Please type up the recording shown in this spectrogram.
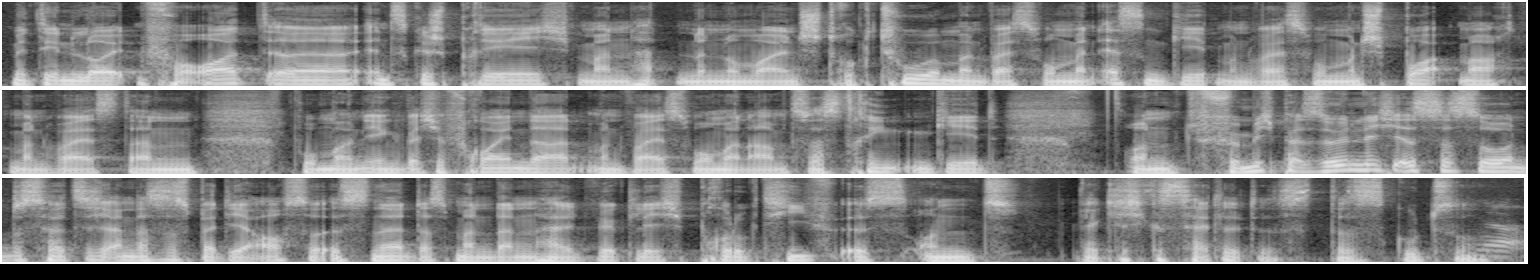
mit den Leuten vor Ort äh, ins Gespräch, man hat eine normale Struktur, man weiß, wo man essen geht, man weiß, wo man Sport macht, man weiß dann, wo man irgendwelche Freunde hat, man weiß, wo man abends was trinken geht. Und für mich persönlich ist das so, und das hört sich an, dass es das bei dir auch so ist, ne, dass man dann halt wirklich produktiv ist und wirklich gesettelt ist. Das ist gut so. Ja.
